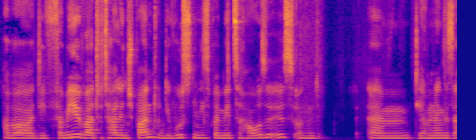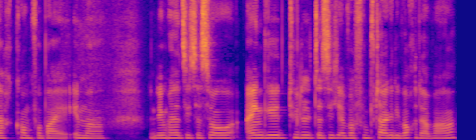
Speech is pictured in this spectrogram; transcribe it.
Aber die Familie war total entspannt und die wussten, wie es bei mir zu Hause ist. Und ähm, die haben dann gesagt, komm vorbei, immer. Und irgendwann hat sich das so eingetüdelt, dass ich einfach fünf Tage die Woche da war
